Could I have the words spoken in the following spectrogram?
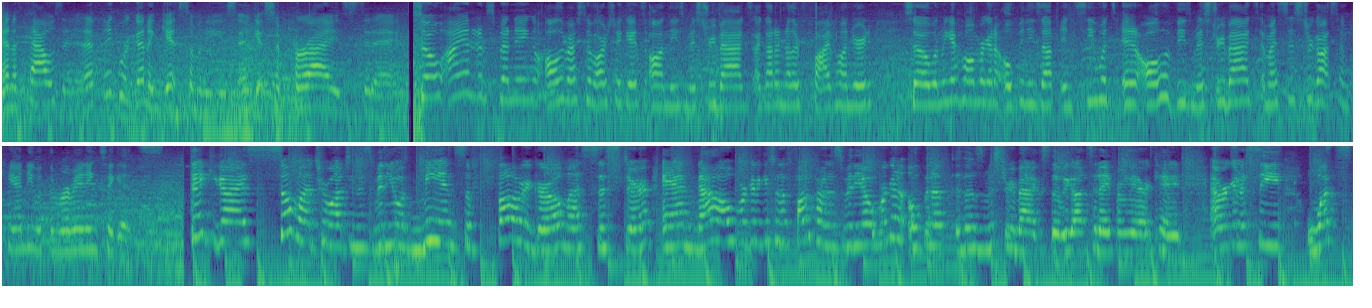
and a 1,000. And I think we're gonna get some of these and get surprised today. So I ended up spending all the rest of our tickets on these mystery bags. I got another 500. So when we get home, we're gonna open these up and see what's in all of these mystery bags. And my sister got some candy with the remaining tickets. Thank you guys so much for watching this video with me and Safari Girl, my sister. And now we're gonna get to the fun part of this video. We're gonna open up those mystery bags that we got today from the arcade. And we're gonna see what's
